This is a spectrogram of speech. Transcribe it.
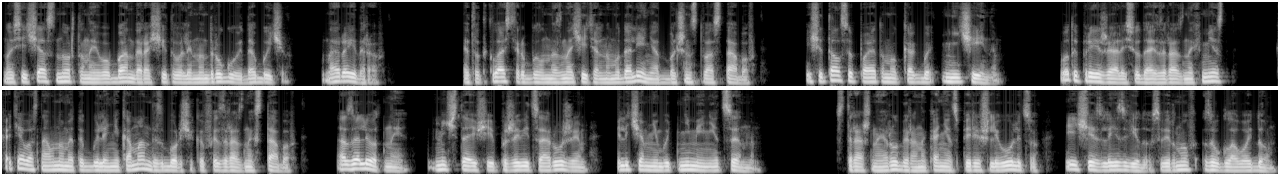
Но сейчас Нортон и его банда рассчитывали на другую добычу, на рейдеров. Этот кластер был на значительном удалении от большинства стабов и считался поэтому как бы ничейным. Вот и приезжали сюда из разных мест, хотя в основном это были не команды сборщиков из разных стабов, а залетные, мечтающие поживиться оружием или чем-нибудь не менее ценным. Страшные руберы наконец перешли улицу и исчезли из виду, свернув за угловой дом.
